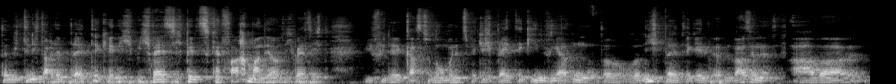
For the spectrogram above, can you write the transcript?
damit die nicht alle pleite gehen. Ich, ich weiß, ich bin jetzt kein Fachmann, ja, und ich weiß nicht, wie viele Gastronomen jetzt wirklich pleite gehen werden oder, oder nicht pleite gehen werden, weiß ich nicht. Aber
